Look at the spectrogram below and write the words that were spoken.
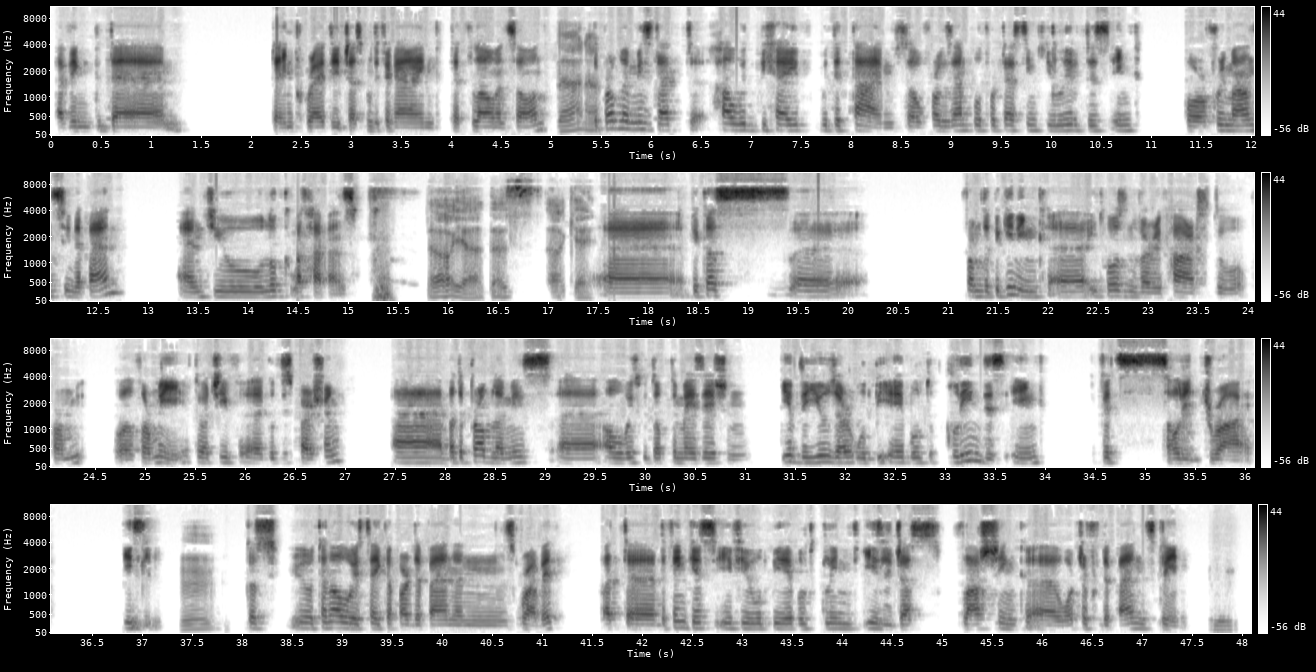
having the the ink ready, just modifying the flow and so on. No, The problem is that uh, how it behave with the time. So, for example, for testing, you leave this ink for three months in a pen, and you look what happens. Oh, yeah. That's okay. Uh, because uh, from the beginning, uh, it wasn't very hard to for me, well, for me to achieve uh, good dispersion. Uh, but the problem is uh, always with optimization. If the user would be able to clean this ink if it's solid dry easily, Mm. because you can always take apart the pen and scrub it. But uh, the thing is, if you would be able to clean it easily, just flushing uh, water through the pen, it's clean.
